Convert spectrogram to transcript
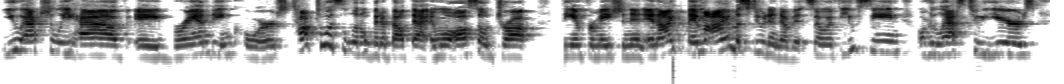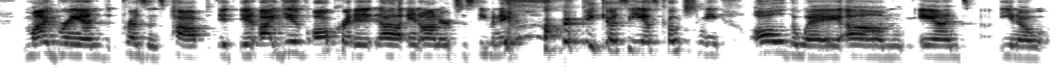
you actually have a branding course. Talk to us a little bit about that. And we'll also drop the information in. And I am I'm a student of it. So if you've seen over the last two years, my brand presence popped. It, it I give all credit uh, and honor to Stephen A. because he has coached me all the way. Um, and you know,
